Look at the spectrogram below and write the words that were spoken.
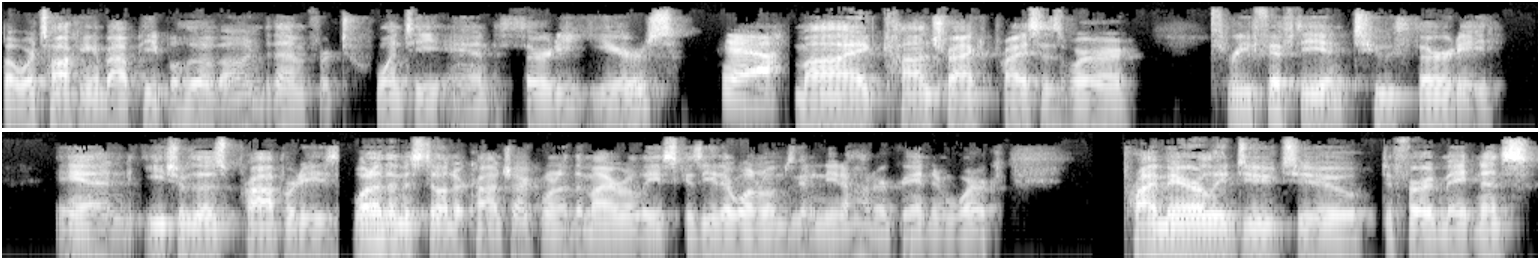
But we're talking about people who have owned them for 20 and 30 years. Yeah. My contract prices were 350 and 230 and each of those properties one of them is still under contract one of them i release because either one of them is going to need 100 grand in work primarily due to deferred maintenance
